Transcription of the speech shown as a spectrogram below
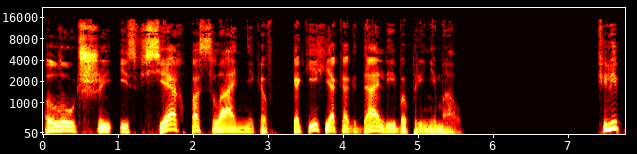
лучший из всех посланников, каких я когда-либо принимал. Филипп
